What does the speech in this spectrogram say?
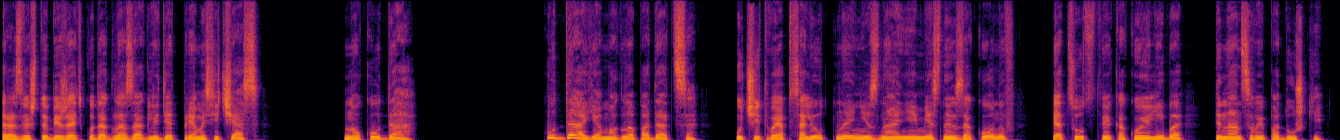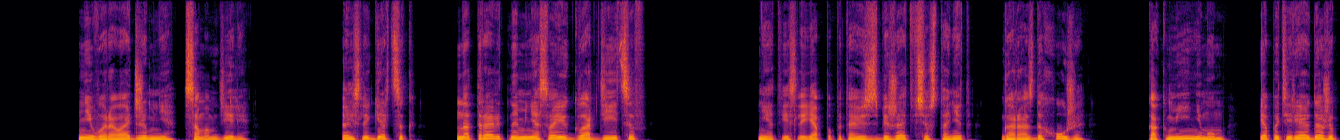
Разве что бежать, куда глаза глядят прямо сейчас. Но куда? Куда я могла податься, учитывая абсолютное незнание местных законов и отсутствие какой-либо финансовой подушки? Не воровать же мне в самом деле. А если герцог натравит на меня своих гвардейцев? Нет, если я попытаюсь сбежать, все станет гораздо хуже. Как минимум, я потеряю даже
